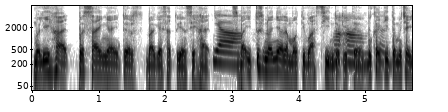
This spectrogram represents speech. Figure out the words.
melihat persaingan itu sebagai satu yang sihat. Ya. Sebab itu sebenarnya adalah motivasi untuk Ha-ha, kita. Bukan betul. kita mencari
